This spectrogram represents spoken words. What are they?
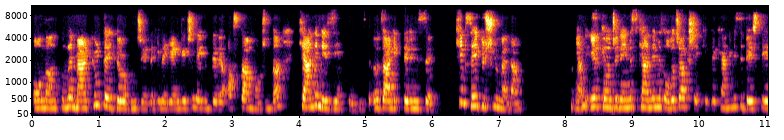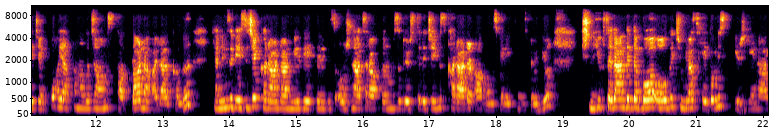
Ondan sonra Merkür de dördüncü evde yine yengecin evinde ve Aslan Burcu'nda kendi meziyetlerinizi, özelliklerinizi kimseyi düşünmeden yani ilk önceliğimiz kendimiz olacak şekilde kendimizi besleyecek, bu hayattan alacağımız tatlarla alakalı kendimizi besleyecek kararlar, meziyetlerimizi, orijinal taraflarımızı göstereceğimiz kararlar almamız gerektiğini söylüyor. Şimdi yükselende de boğa olduğu için biraz hedonist bir yeni ay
